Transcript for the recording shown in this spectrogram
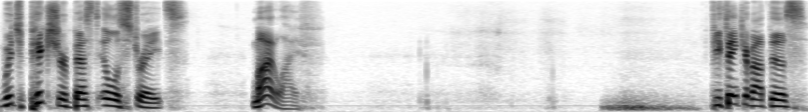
which picture best illustrates my life? If you think about this,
